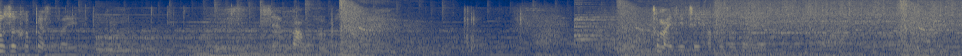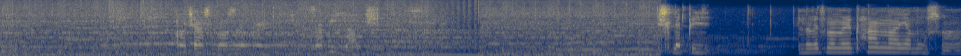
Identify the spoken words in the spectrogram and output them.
Dużo HP nie powiem. Że mało HP zadaje. To najwięcej HP zadaje. Chociaż możemy ich zabijać. Ślepy... Nawet mamy pana Janusza.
